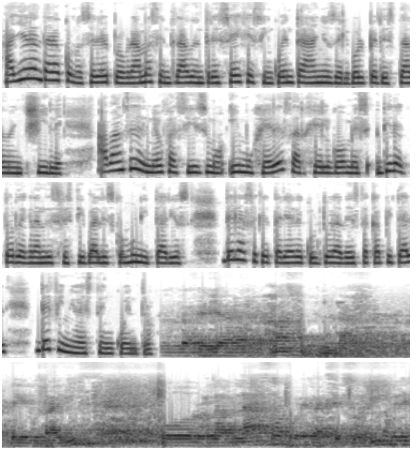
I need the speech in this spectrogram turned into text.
Ayer al dar a conocer el programa centrado en tres ejes 50 años del golpe de Estado en Chile, avance del neofascismo y mujeres, Argel Gómez, director de grandes festivales comunitarios de la Secretaría de Cultura de esta capital, definió este encuentro. La feria más del país, por la plaza, por el acceso libre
